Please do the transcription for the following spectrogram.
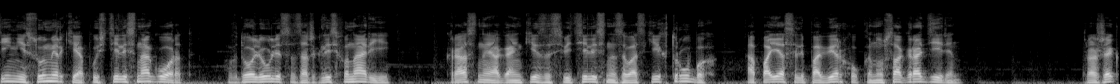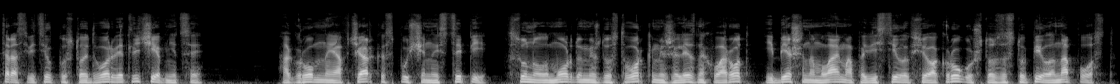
Синие сумерки опустились на город. Вдоль улицы зажглись фонари. Красные огоньки засветились на заводских трубах, опоясали поверху конуса градирин. Прожектор осветил пустой двор ветлечебницы. Огромная овчарка, спущенная с цепи, всунула морду между створками железных ворот и бешеным лаем оповестила всю округу, что заступила на пост.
